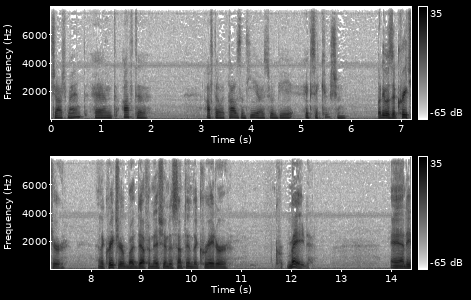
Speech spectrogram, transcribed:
Judgment, and after after a thousand years will be execution. But he was a creature, and a creature, by definition, is something the Creator cr- made. And he,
